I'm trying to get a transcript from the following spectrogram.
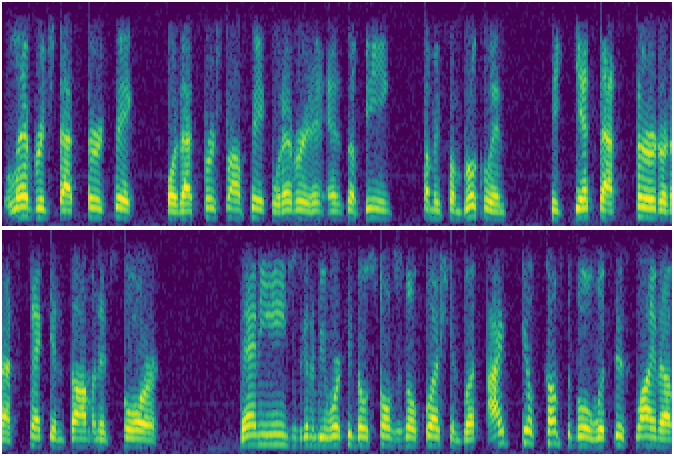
leverage that third pick or that first round pick, whatever it ends up being, coming from Brooklyn, to get that third or that second dominant scorer? Danny Ainge is going to be working those phones, there's no question. But I feel comfortable with this lineup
